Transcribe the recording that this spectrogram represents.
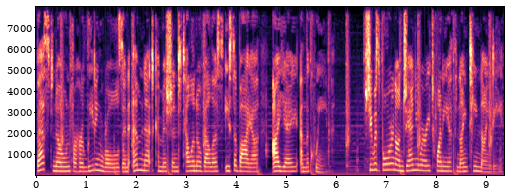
best known for her leading roles in Mnet commissioned telenovelas Isibaya, Aye, and The Queen. She was born on January 20th, 1990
